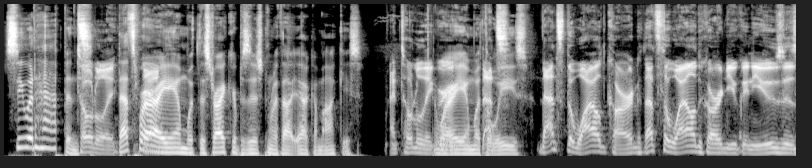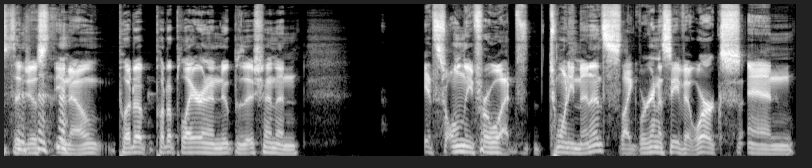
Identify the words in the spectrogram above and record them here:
See what happens. Totally. That's where Yeah. I am with the striker position without Giakoumakis. I totally agree. Where I am with that's, Luiz. That's the wild card. That's the wild card you can use is to just you know put a put a player in a new position and it's only for what twenty minutes. Like we're gonna see if it works and.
